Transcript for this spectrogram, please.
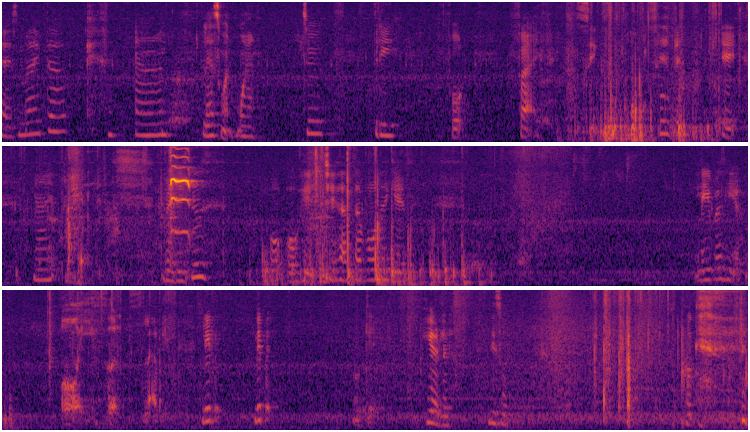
There's my dog. And last one. One, two, three, four, five, six, seven, eight, nine, Very good. Oh, oh, hey, she has the ball again. Leave it here. Oh, it's so slimy. Leave it. Leave it. Okay. Here. This one. Okay.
